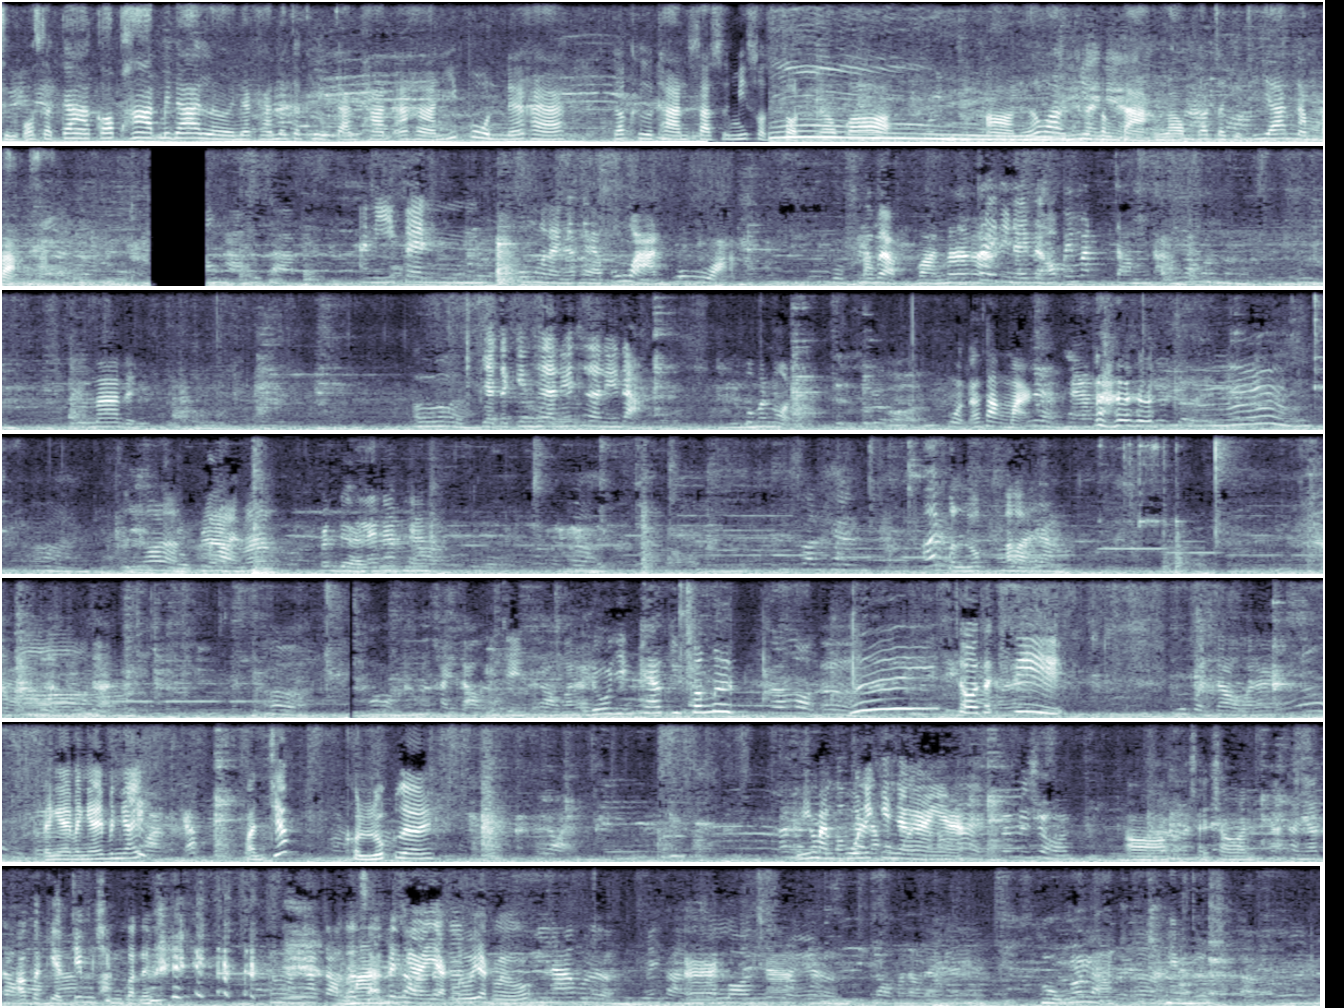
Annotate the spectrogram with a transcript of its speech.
ถึงโอซาก้าก็พลาดไม่ได้เลยนะคะ นั่นก็คือการทานอาหารญี่ปุ่นนะคะ ก็คือทานซาซิมิสดๆ แล้วก็อ่าเนื้อวากิวต่างๆ เราก็จะอยู่ที่ย่านนัมบักค่ะอันนี้เป็นกุ้งอะไรนะแพรกุ้งหวานกุ้งหวานคือแบบหวานมากใช่อะดีไหนไปเอาไปมัดจำกันดูหน้าเด็กอยากจะกินทีละนิดทีละนิดอะกูมันหมด หมดก็สั่งใหม่ สุดยอดอะอร่อยมาก มันเดือดแล้วนะแพรเอ้ยขนลุกอร่อยอะเดือดเดือดเออพวกผมนั่นคือไข่เต่าจริงๆเราก็ได้ดูหญิงแพรกินปลาหมึกเออเฮ้ยโจแท็กซี่ลูกขนเต่าก็ได้เป็นไงเป็นไงเป็นไงหวานเจี๊ยบขนลุกเลยนี่มันปูนี่กินยังไงอะอ๋อต้ องใช้ช้อนอันนี้จะเอาตะเกียบจิ้มชิมก่อนเลยไหมเออเนี่ยจับรสชาติเป็นไงอยากรู้อยากรู้มีหน้ากูเลยไม่ทันอ่าร้อนใช่ไหมอะดอกมันอะไรเนี่ย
